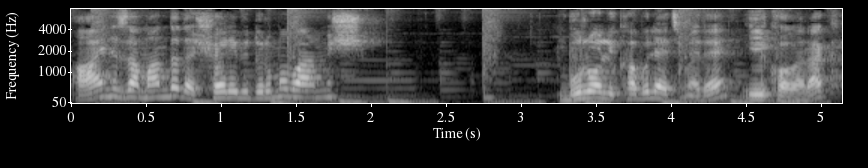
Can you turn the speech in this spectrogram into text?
Aynı zamanda da şöyle bir durumu varmış. Bu rolü kabul etmede ilk olarak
